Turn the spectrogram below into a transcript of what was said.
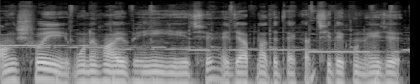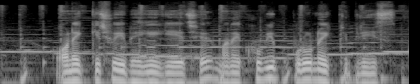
অংশই মনে হয় ভেঙে গিয়েছে। এই যে আপনাদের দেখাচ্ছি, দেখুন, এই যে অনেক কিছুই ভেঙে গিয়েছে। মানে খুবই পুরনো একটি ব্রিজ।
